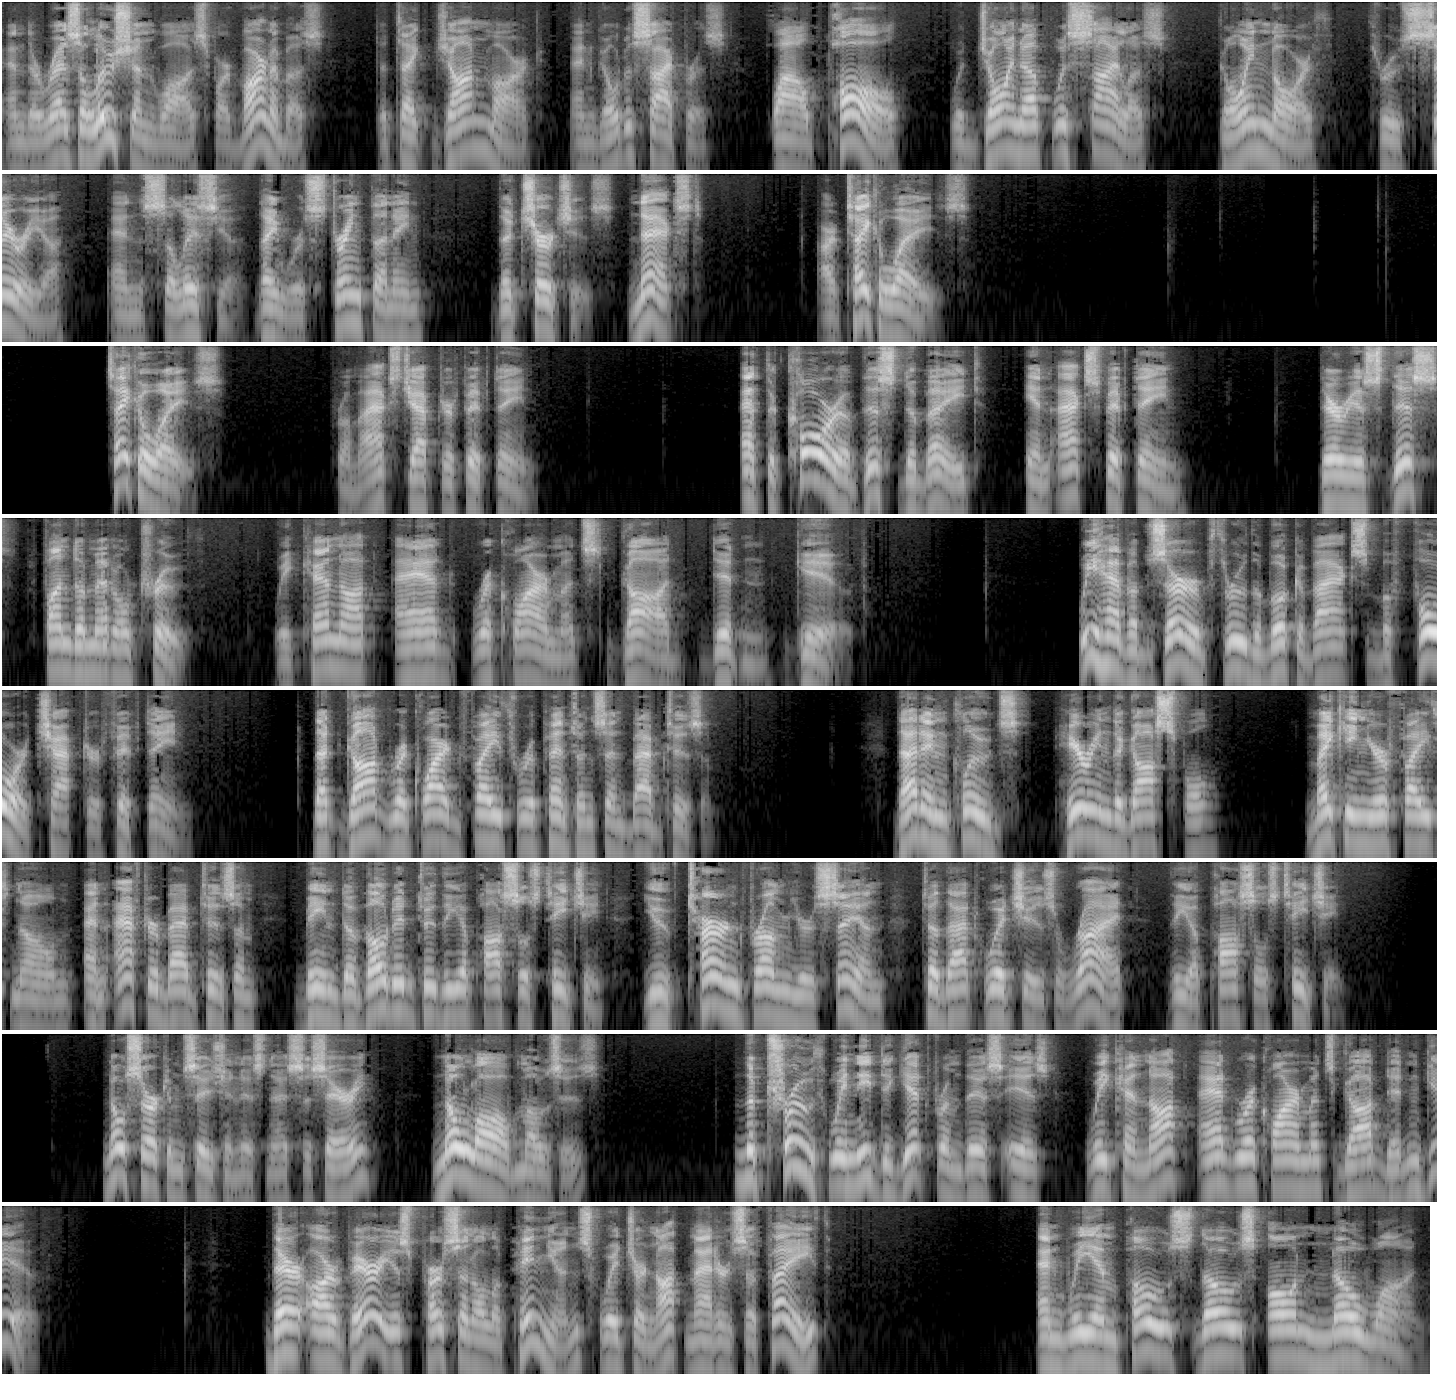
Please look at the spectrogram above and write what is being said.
and the resolution was for Barnabas to take John Mark and go to Cyprus while Paul would join up with Silas going north through Syria and Cilicia. They were strengthening the churches. Next, our takeaways. Takeaways from Acts chapter 15. At the core of this debate in Acts 15, there is this fundamental truth we cannot add requirements God didn't give. We have observed through the book of Acts before chapter 15 that God required faith, repentance, and baptism. That includes hearing the gospel, making your faith known, and after baptism, being devoted to the apostles' teaching. You've turned from your sin to that which is right the apostles' teaching. No circumcision is necessary, no law of Moses. The truth we need to get from this is we cannot add requirements God didn't give. There are various personal opinions which are not matters of faith, and we impose those on no one.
